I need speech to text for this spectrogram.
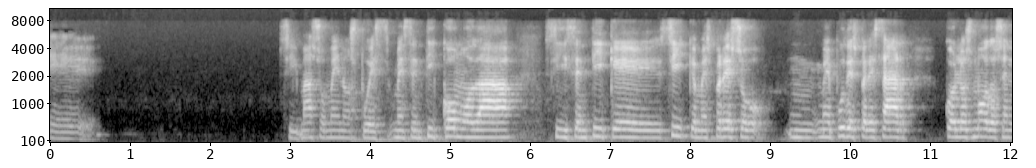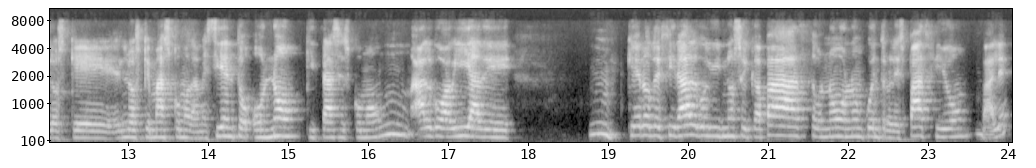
Eh, si más o menos pues me sentí cómoda, si sentí que sí, que me expreso, mm, me pude expresar con los modos en los que, en los que más cómoda me siento o no, quizás es como mm, algo había de mm, quiero decir algo y no soy capaz o no, no encuentro el espacio, ¿vale?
